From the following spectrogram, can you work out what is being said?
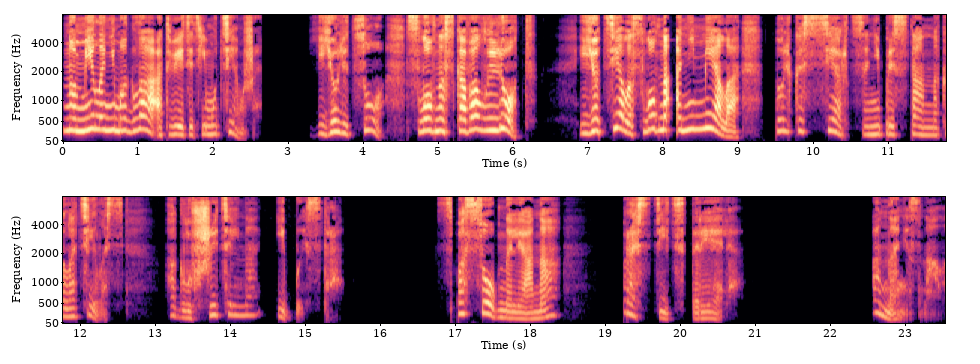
но Мила не могла ответить ему тем же. Ее лицо словно сковал лед, ее тело словно онемело, только сердце непрестанно колотилось, оглушительно и быстро. Способна ли она простить Тариэля? Она не знала.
